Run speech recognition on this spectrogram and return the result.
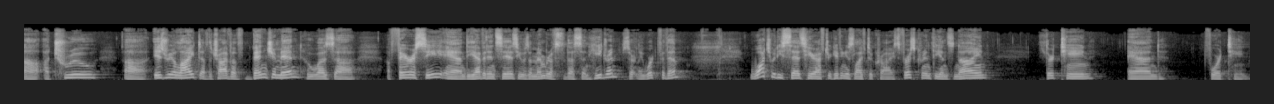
Uh, a true uh, Israelite of the tribe of Benjamin, who was uh, a Pharisee, and the evidence is he was a member of the Sanhedrin, certainly worked for them. Watch what he says here after giving his life to Christ 1 Corinthians 9, 13, and 14.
